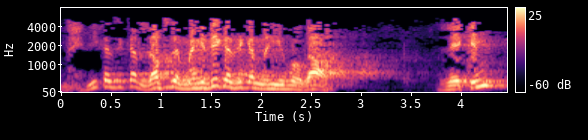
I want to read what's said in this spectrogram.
مہدی کا ذکر لفظ مہدی کا ذکر نہیں ہوگا۔ لیکن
